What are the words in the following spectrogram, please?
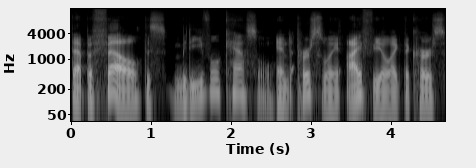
that befell this medieval castle. And personally, I feel like the curse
